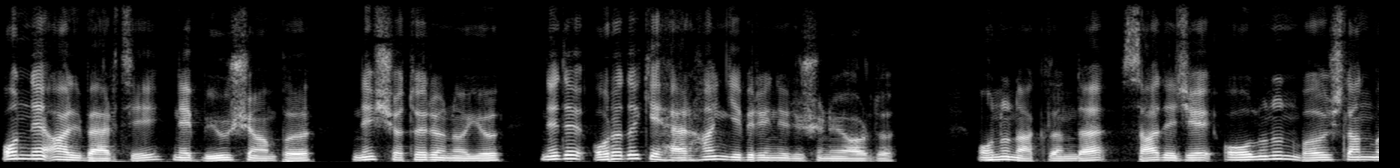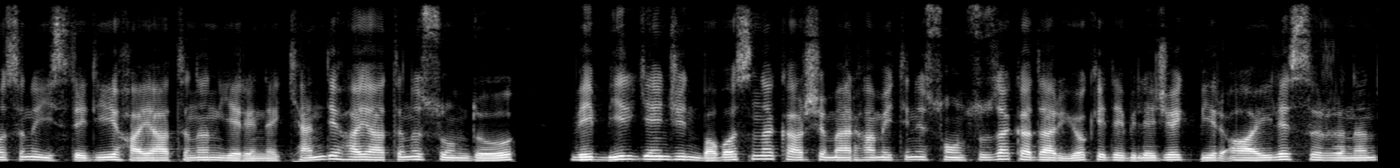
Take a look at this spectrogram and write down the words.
o ne Albert'i, ne Beauchamp'ı, ne Chateauneau'yu ne de oradaki herhangi birini düşünüyordu. Onun aklında sadece oğlunun bağışlanmasını istediği hayatının yerine kendi hayatını sunduğu ve bir gencin babasına karşı merhametini sonsuza kadar yok edebilecek bir aile sırrının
